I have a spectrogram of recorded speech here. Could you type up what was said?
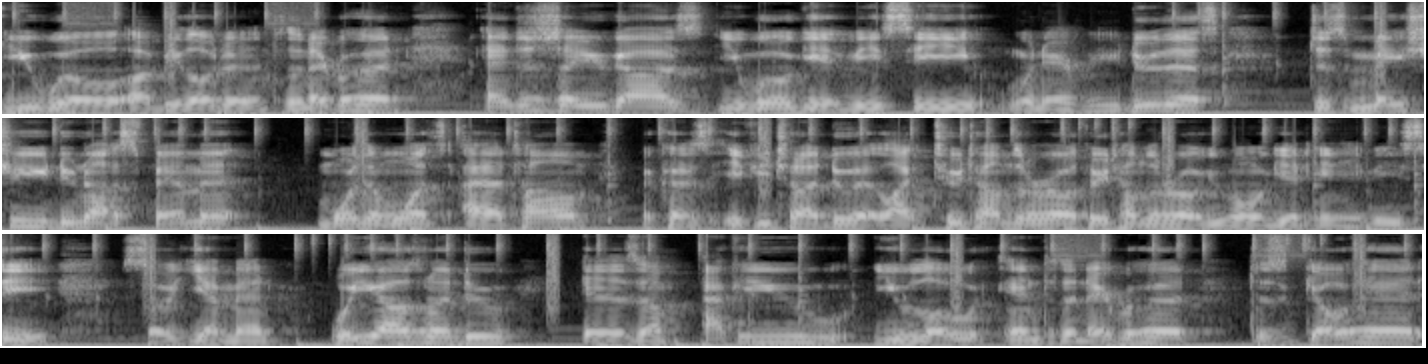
you will uh, be loaded into the neighborhood. And just to show you guys you will get VC whenever you do this. Just make sure you do not spam it more than once at a time because if you try to do it like two times in a row three times in a row you won't get any VC so yeah man what you guys want to do is um, after you you load into the neighborhood just go ahead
